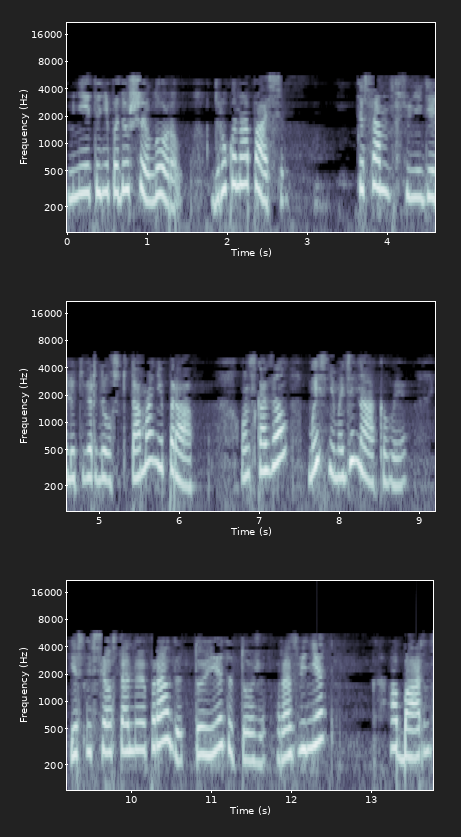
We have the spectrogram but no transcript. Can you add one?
Мне это не по душе, Лорел. Вдруг он опасен. Ты сам всю неделю твердил, что Тома не прав. Он сказал, мы с ним одинаковые. Если все остальное правда, то и это тоже. Разве нет? А Барнс,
